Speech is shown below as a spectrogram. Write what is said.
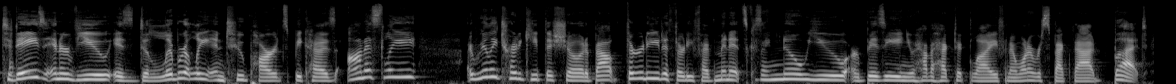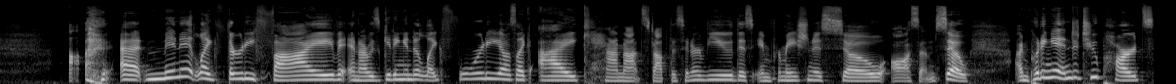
Today's interview is deliberately in two parts because honestly, I really try to keep this show at about 30 to 35 minutes because I know you are busy and you have a hectic life and I want to respect that. But uh, at minute like 35 and I was getting into like 40, I was like, I cannot stop this interview. This information is so awesome. So I'm putting it into two parts.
